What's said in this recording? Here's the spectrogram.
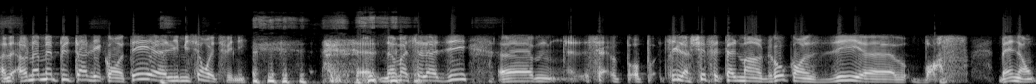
on n'a même plus le temps de les compter. Euh, l'émission va être finie. Euh, non, mais cela dit, euh, le chiffre est tellement gros qu'on se dit, euh, bof. Ben non.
